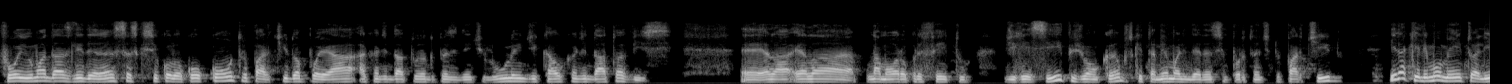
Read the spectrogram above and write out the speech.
foi uma das lideranças que se colocou contra o partido apoiar a candidatura do presidente Lula e indicar o candidato a vice. É, ela, ela namora o prefeito de Recife, João Campos, que também é uma liderança importante do partido, e naquele momento ali,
